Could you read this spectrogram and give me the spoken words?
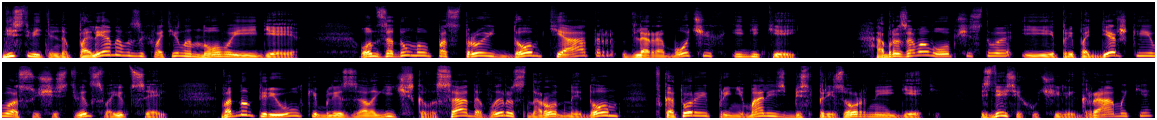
Действительно, Поленова захватила новая идея. Он задумал построить дом-театр для рабочих и детей образовал общество и при поддержке его осуществил свою цель. В одном переулке близ зоологического сада вырос народный дом, в который принимались беспризорные дети. Здесь их учили грамоте,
